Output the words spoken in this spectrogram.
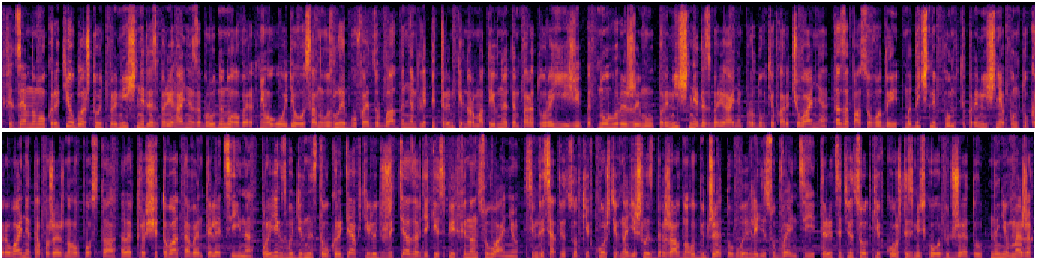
В підземному укритті облаштують приміщення для зберігання забрудненого верхнього одягу, санвузли, буфет з обладнанням для підтримки нормативної температури їжі, питного режиму, приміщення для зберігання продуктів харчування та запасу води, медичний пункт, приміщення пункту керування та пожежного поста, електрощитова та вентиляційна. Проєкт з будівництва укриття втілюють в життя завдяки співфінансуванню. 70% коштів надійшли з державного бюджету у вигляді субвенції, 30% кошти з міського бюджету. Нині в межах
